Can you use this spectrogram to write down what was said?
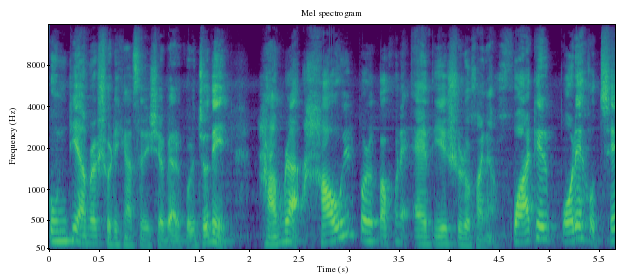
কোনটি আমরা সঠিক আনসার হিসেবে ব্যবহার করি। যদি আমরা হাউ এর পরে কখনো এ দিয়ে শুরু হয় না হোয়াট এর পরে হচ্ছে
